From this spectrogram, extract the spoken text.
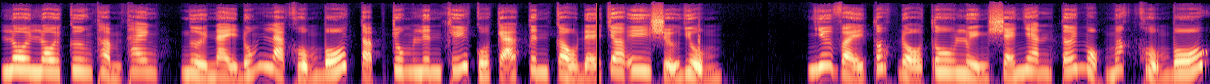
Lôi lôi cương thầm than, người này đúng là khủng bố tập trung linh khí của cả tinh cầu để cho y sử dụng. Như vậy tốc độ tu luyện sẽ nhanh tới một mức khủng bố.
